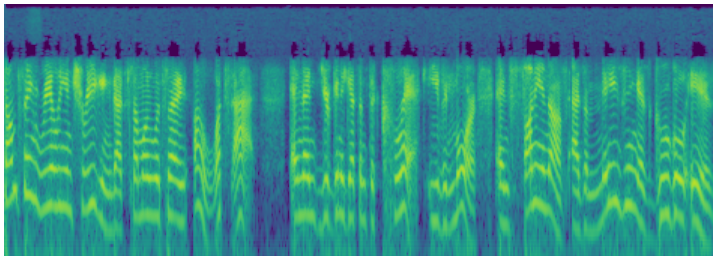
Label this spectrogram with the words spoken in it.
something really intriguing that someone would say, oh, what's that? And then you're going to get them to click even more. And funny enough, as amazing as Google is,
